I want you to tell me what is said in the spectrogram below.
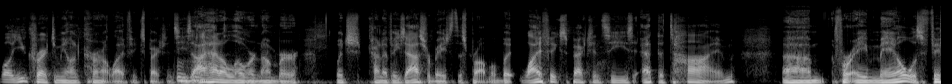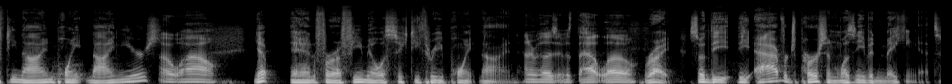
well you corrected me on current life expectancies Mhm. i had a lower number which kind of exacerbates this problem but life expectancies at the time um, for a male was 59.9 years Oh wow. yep and for a female was 63.9 I didn't realize it was that low. right so the the average person wasn't even making it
